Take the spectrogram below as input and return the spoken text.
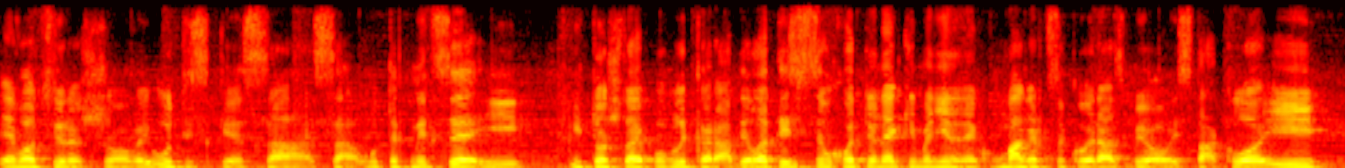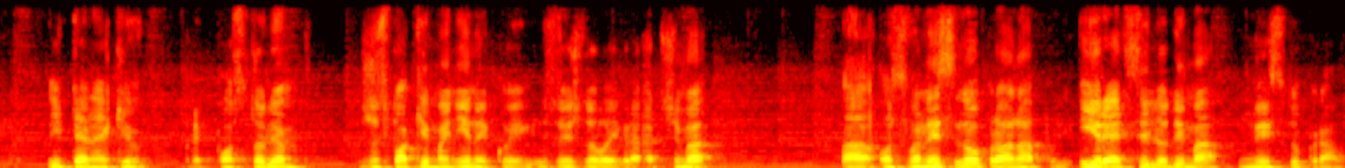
evociraš ovaj, utiske sa, sa utakmice i, i to što je publika radila, ti si se uhvatio neke manjine, nekog magarca koji je razbio ovaj staklo i, i te neke, pretpostavljam, žestoke manjine koji zviždala igračima, a, osvrni se na upravo napolje i reci ljudima niste u pravu.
